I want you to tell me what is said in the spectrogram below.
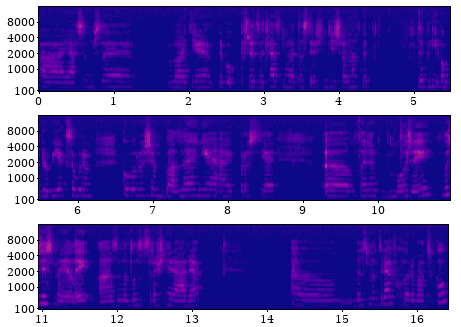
A já jsem se v létě, nebo před začátkem léta strašně těšila na tep, teplý období, jak se budeme koupat v našem bazéně a jak prostě uh, tady v moři. K moři jsme jeli a jsem za to strašně ráda. Uh, byli jsme teda v Chorvatsku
